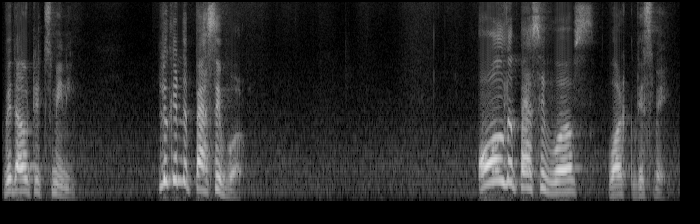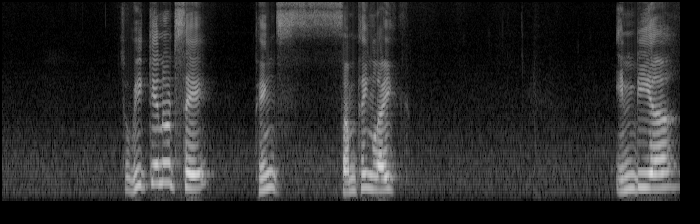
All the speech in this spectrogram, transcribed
without its meaning. Look at the passive verb. All the passive verbs work this way. So we cannot say things something like India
